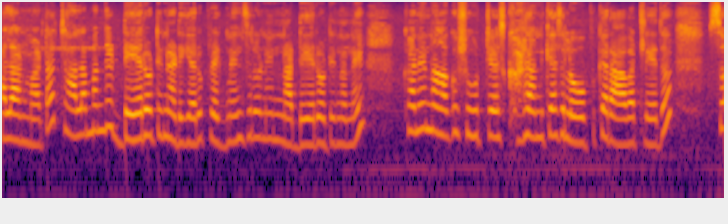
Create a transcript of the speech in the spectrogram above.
అలా అనమాట చాలామంది డే రొటీన్ అడిగారు. ప్రెగ్నెన్సీలో నేను నా డే రొటీన్ అని. కానీ నాకు షూట్ చేసుకోవడానికి అసలు ఓపిక రావట్లేదు. సో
